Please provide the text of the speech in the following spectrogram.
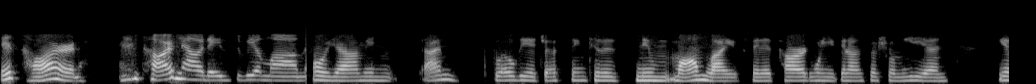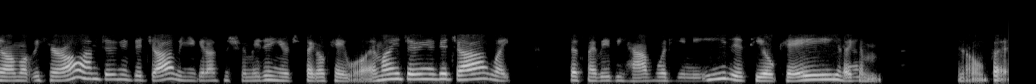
It's hard it's hard nowadays to be a mom. Oh yeah, I mean, I'm slowly adjusting to this new mom life, and it's hard when you get on social media and you know I'm over here. Oh, I'm doing a good job, and you get on social media and you're just like, okay, well, am I doing a good job? Like, does my baby have what he needs? Is he okay? Yeah. Like, I'm, you know, but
